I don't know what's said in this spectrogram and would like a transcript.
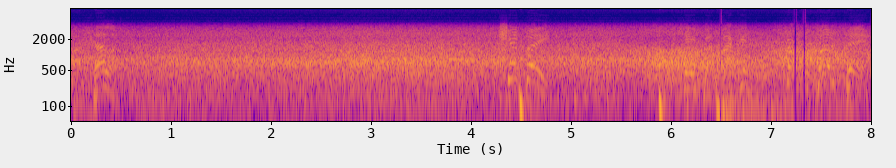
Marcelo. Should be. Keeper back in. Struck the post here.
